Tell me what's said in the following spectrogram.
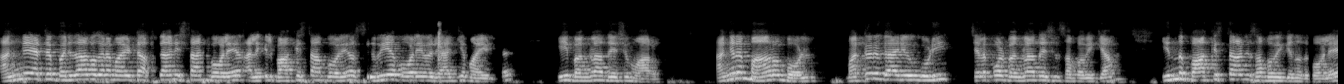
അങ്ങേയറ്റം പരിതാപകരമായിട്ട് അഫ്ഗാനിസ്ഥാൻ പോലെയോ അല്ലെങ്കിൽ പാകിസ്ഥാൻ പോലെയോ സിറിയ പോലെയോ രാജ്യമായിട്ട് ഈ ബംഗ്ലാദേശ് മാറും. അങ്ങനെ മാറുമ്പോൾ മറ്റൊരു കാര്യവും കൂടി ചിലപ്പോൾ ബംഗ്ലാദേശിൽ സംഭവിക്കാം. ഇന്ന് പാകിസ്ഥാനിൽ സംഭവിക്കുന്നത് പോലെ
